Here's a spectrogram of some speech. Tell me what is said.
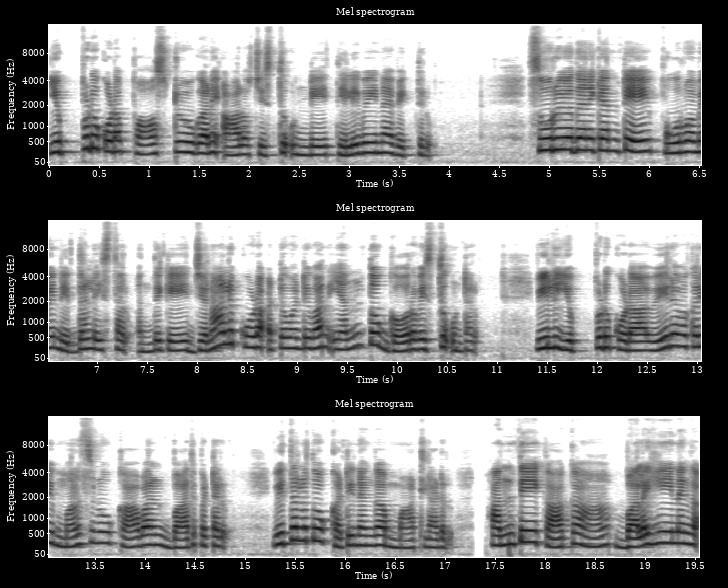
ఎప్పుడు కూడా పాజిటివ్గానే ఆలోచిస్తూ ఉండే తెలివైన వ్యక్తులు. సూర్యోదయానికంటే పూర్వమే నిద్రలేస్తారు. అందుకే జనాలు కూడా అటువంటి వారిని ఎంతో గౌరవిస్తూ ఉంటారు. వీళ్ళు ఎప్పుడు కూడా వేరే ఒకరి మనసును కావాలని బాధ పెట్టరు ఇతరులతో కఠినంగా మాట్లాడరు. అంతేకాక బలహీనంగా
